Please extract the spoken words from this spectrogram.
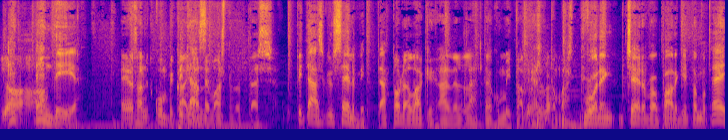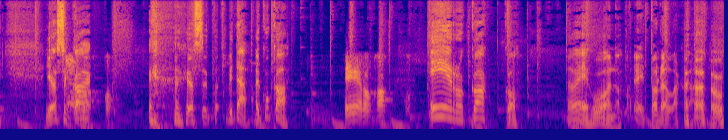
Jaa. En, en tiedä. Ei osaa nyt kumpikaan Pitäis- Janne vastata tässä. Pitäisi kyllä selvittää. Todellakin hänelle lähtee joku mitali ehdottomasti. Vuoden Chervo-palkinto, mutta hei, jos se kah... Kakko. jos se... Mitä? Ai kuka? Eero Kakko. Eero Kakko. No ei huono. Ei todellakaan.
